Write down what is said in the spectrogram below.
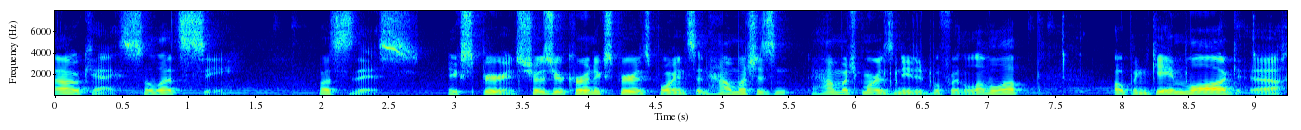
Okay, so let's see. What's this? Experience. Shows your current experience points and how much is how much more is needed before the level up. Open game log. Ugh.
